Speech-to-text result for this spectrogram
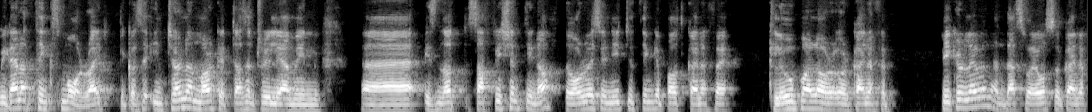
we cannot think small, right? Because the internal market doesn't really, I mean, uh, is not sufficient enough. So always you need to think about kind of a global or, or kind of a bigger level. And that's why I also kind of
